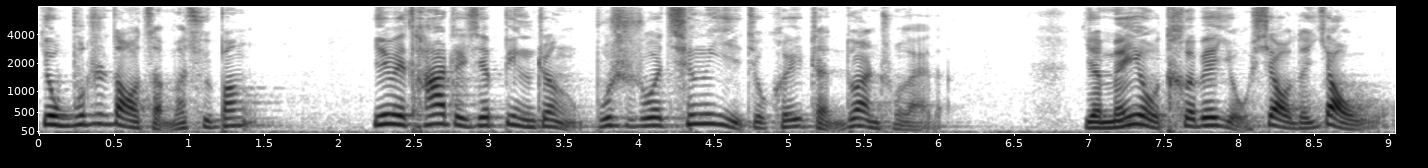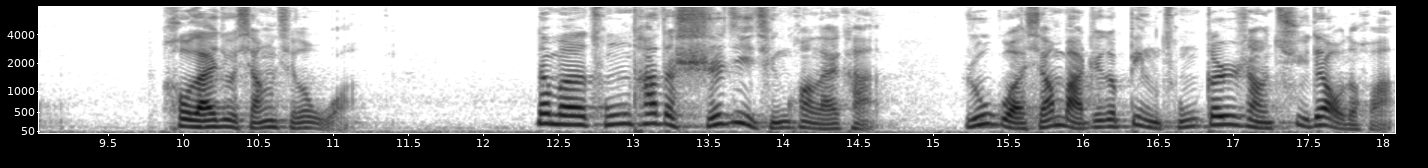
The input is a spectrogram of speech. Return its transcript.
又不知道怎么去帮，因为他这些病症不是说轻易就可以诊断出来的，也没有特别有效的药物。后来就想起了我。那么从他的实际情况来看，如果想把这个病从根儿上去掉的话，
